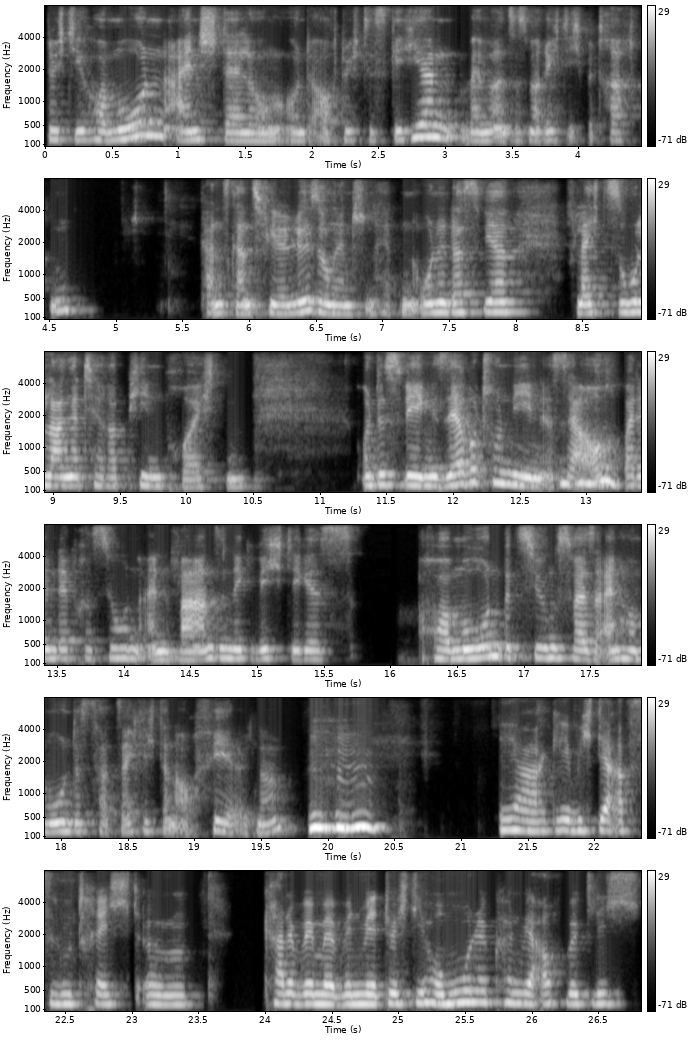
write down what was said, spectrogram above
durch die Hormoneinstellung und auch durch das Gehirn, wenn wir uns das mal richtig betrachten, ganz, ganz viele Lösungen schon hätten, ohne dass wir vielleicht so lange Therapien bräuchten. Und deswegen Serotonin ist mhm. ja auch bei den Depressionen ein wahnsinnig wichtiges Hormon, beziehungsweise ein Hormon, das tatsächlich dann auch fehlt. Ne? Mhm. Ja, gebe ich dir absolut recht. Ähm, gerade wenn wir, wenn wir durch die Hormone können wir auch wirklich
